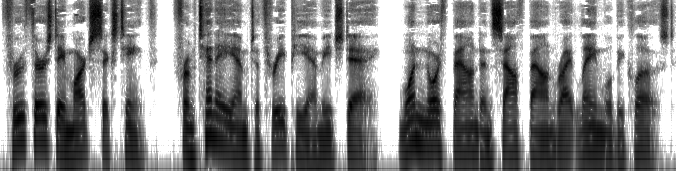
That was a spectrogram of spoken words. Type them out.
through Thursday, March 16th, from 10 a.m. to 3 p.m. each day, one northbound and southbound right lane will be closed.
